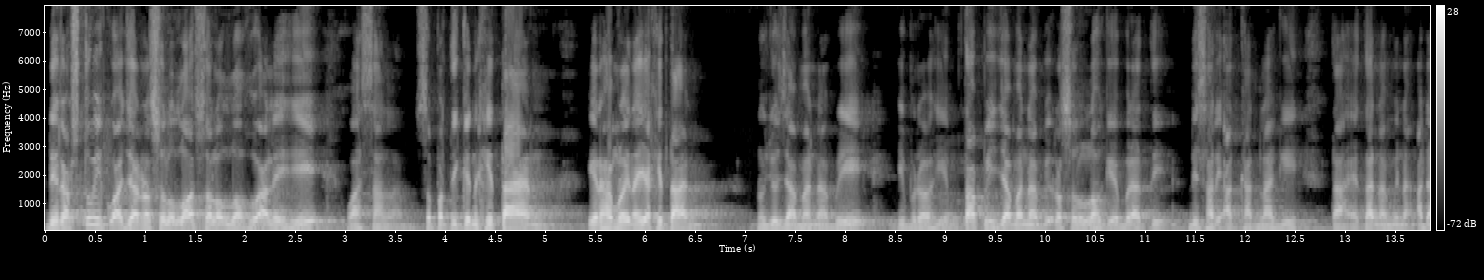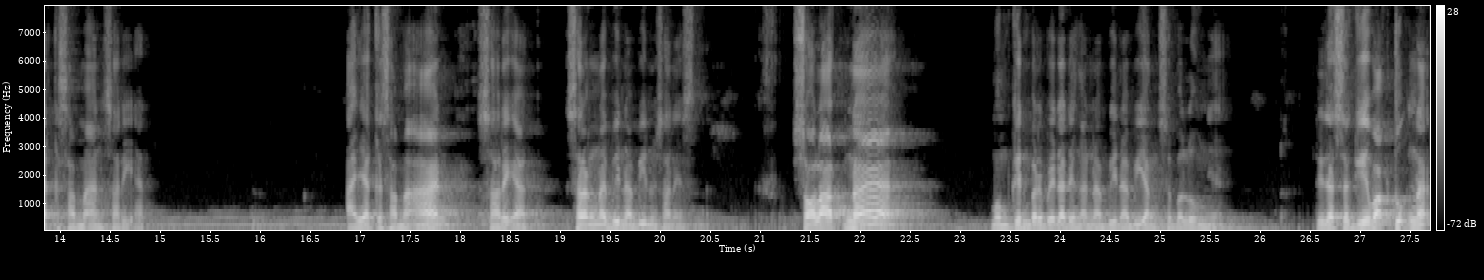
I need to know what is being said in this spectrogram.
direstui ku ajaran Rasulullah Shallallahu Alaihi Wasallam. Seperti gen khitan. Kira mulai naya khitan? Menuju zaman Nabi Ibrahim. Tapi zaman Nabi Rasulullah ge berarti disyariatkan lagi. Tah eta namina ada kesamaan syariat. Ayat kesamaan syariat. Sarang Nabi Nabi nusanesna salatna mungkin berbeda dengan nabi-nabi yang sebelumnya tidak segi waktu nak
